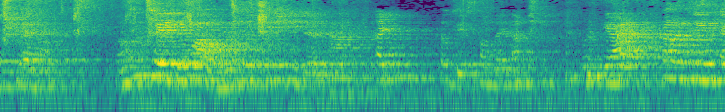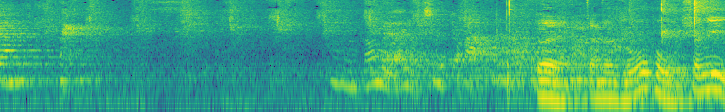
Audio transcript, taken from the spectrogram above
可以的。老师可以的话，我们就继续的拿。哎，特别放在那里。我给他放在这一箱。嗯，老虎还有翅膀。对，讲的如虎生翼。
